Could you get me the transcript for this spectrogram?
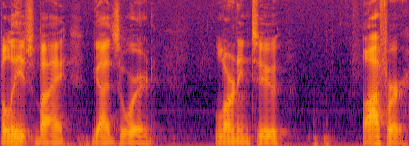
beliefs by God's Word, learning to offer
